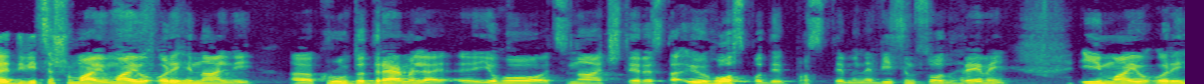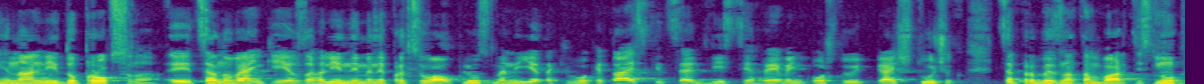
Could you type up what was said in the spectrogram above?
Е, Дивіться, що маю. Маю оригінальний е, круг до Дремеля. Е, Його ціна 400, е, господи, прости мене, 800 гривень. І маю оригінальний до Проксона. Е, Це новенький, я взагалі ними не працював. Плюс в мене є такі китайські, це 200 гривень, коштують 5 штучок. Це приблизна там вартість. Ну,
